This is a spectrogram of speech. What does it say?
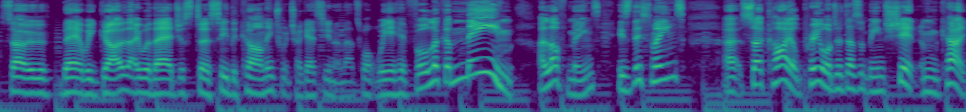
So there we go. They were there just to see the carnage, which I guess, you know, that's what we're here for. Look, a meme! I love memes. Is this memes? Uh, Sir Kyle, pre-order doesn't mean shit. Okay,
